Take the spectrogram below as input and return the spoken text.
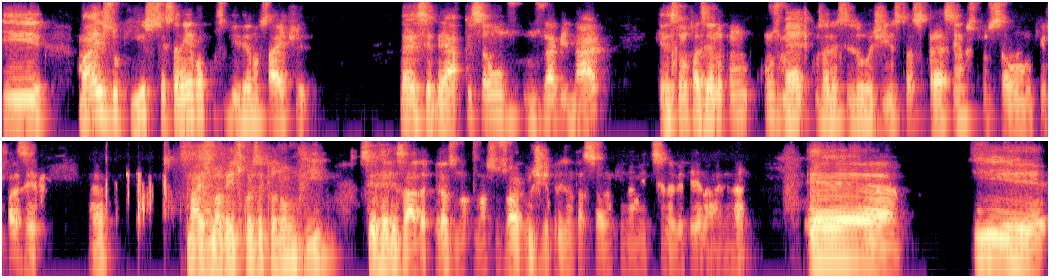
E mais do que isso, vocês também vão conseguir ver no site da SBA, que são os, os webinars que eles estão fazendo com, com os médicos anestesiologistas para essa instrução do que fazer. Né? mais uma vez, coisa que eu não vi ser realizada pelos nossos órgãos de representação aqui na medicina veterinária. Né? É, e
